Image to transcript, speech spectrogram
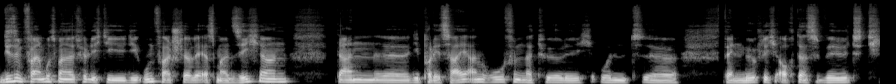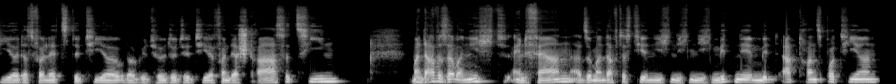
In diesem Fall muss man natürlich die, die Unfallstelle erstmal sichern, dann äh, die Polizei anrufen natürlich und äh, wenn möglich auch das Wildtier, das verletzte Tier oder getötete Tier von der Straße ziehen. Man darf es aber nicht entfernen, also man darf das Tier nicht, nicht, nicht mitnehmen, mit abtransportieren.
